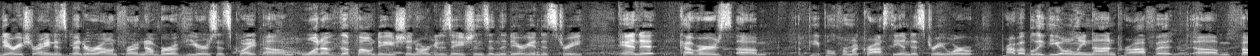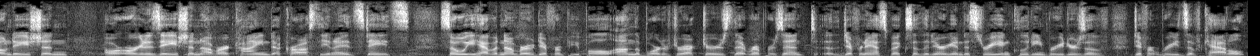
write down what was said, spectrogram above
Dairy Shrine has been around for a number of years. It's quite um, one of the foundation organizations in the dairy industry, and it covers um, people from across the industry. We're probably the only nonprofit um, foundation or organization of our kind across the United States. So we have a number of different people on the board of directors that represent uh, different aspects of the dairy industry, including breeders of different breeds of cattle,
